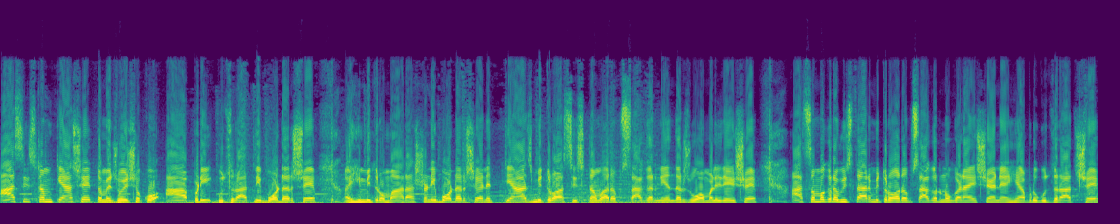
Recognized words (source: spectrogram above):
આ સિસ્ટમ ક્યાં છે તમે જોઈ શકો આ આપણી ગુજરાતની બોર્ડર છે. અહીં મિત્રો મહારાષ્ટ્રની બોર્ડર છે અને ત્યાં જ મિત્રો આ સિસ્ટમ અરબ સાગરની અંદર જોવા મળી રહી છે. આ સમગ્ર વિસ્તાર મિત્રો અરબ સાગરનો ગણાય છે અને અહીં આપણું ગુજરાત છે.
